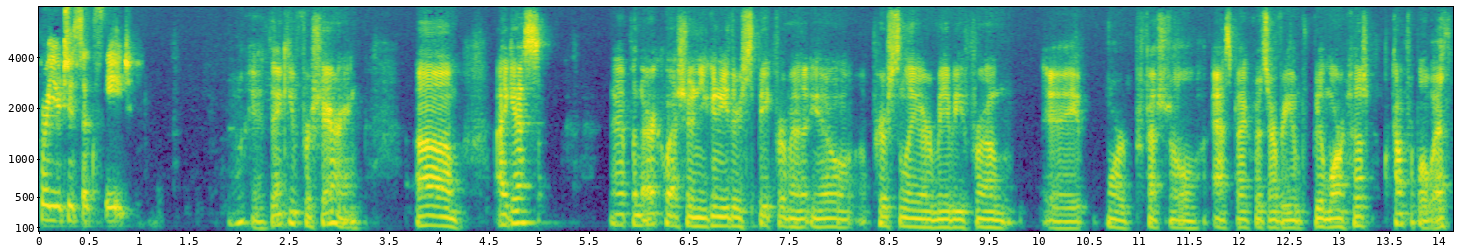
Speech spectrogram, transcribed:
for you to succeed. Okay, thank you for sharing. Um, I guess I have another question. You can either speak from a you know personally or maybe from a more professional aspect, whichever you feel more comfortable with.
